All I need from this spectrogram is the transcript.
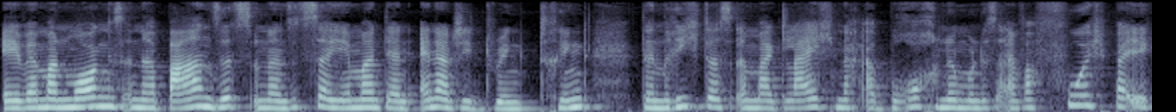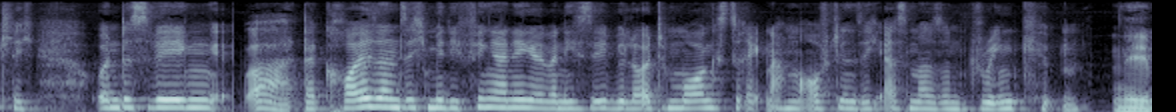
Ey, wenn man morgens in der Bahn sitzt und dann sitzt da jemand, der einen Energy-Drink trinkt, dann riecht das immer gleich nach Erbrochenem und ist einfach furchtbar eklig. Und deswegen, oh, da kräuseln sich mir die Fingernägel, wenn ich sehe, wie Leute morgens direkt nach dem Aufstehen sich erstmal so einen Drink kippen. Nee,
